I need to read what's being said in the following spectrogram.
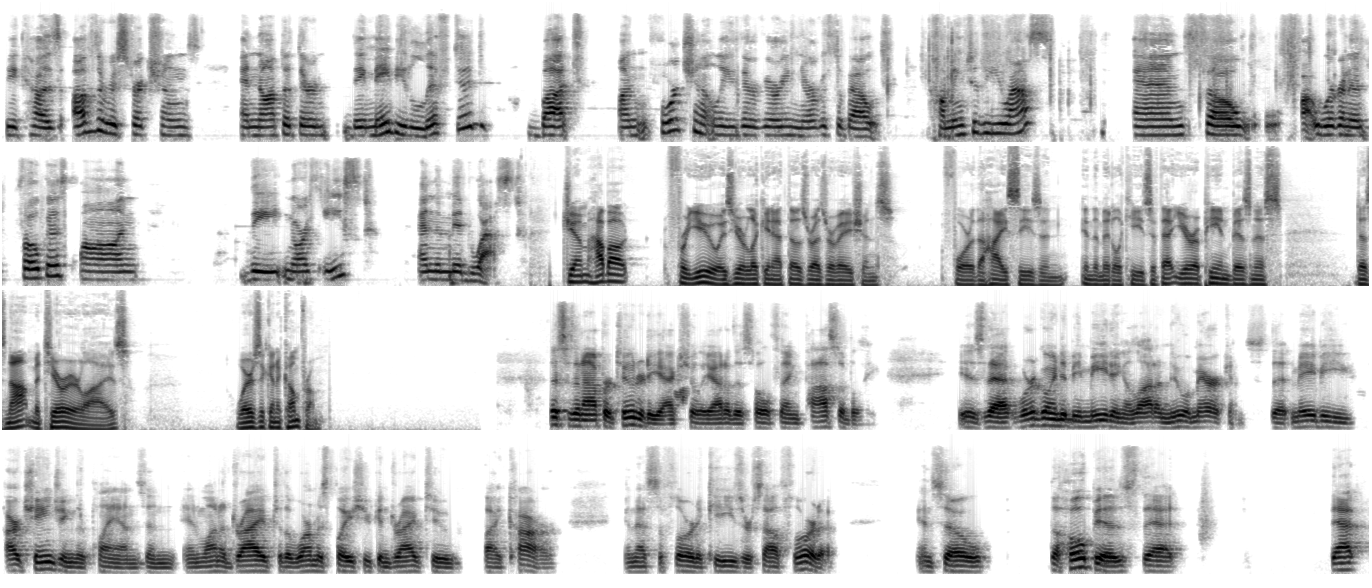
because of the restrictions, and not that they're they may be lifted, but unfortunately they're very nervous about coming to the U.S. And so uh, we're going to focus on the Northeast and the Midwest. Jim, how about for you as you're looking at those reservations for the high season in the Middle Keys? If that European business does not materialize, where's it going to come from? This is an opportunity, actually, out of this whole thing, possibly is that we're going to be meeting a lot of new Americans that maybe are changing their plans and, and want to drive to the warmest place you can drive to by car, and that's the Florida Keys or South Florida. And so the hope is that that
